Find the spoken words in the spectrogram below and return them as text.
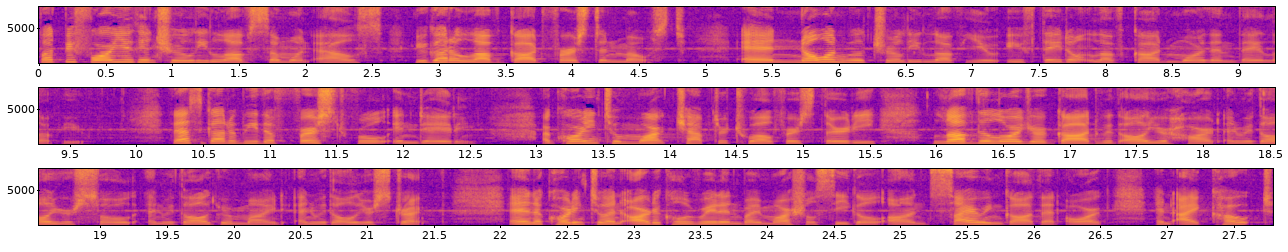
But before you can truly love someone else, you gotta love God first and most. And no one will truly love you if they don't love God more than they love you. That's got to be the first rule in dating. According to Mark chapter 12 verse 30, love the Lord your God with all your heart and with all your soul and with all your mind and with all your strength. And according to an article written by Marshall Segal on desiringgod.org, and I quote,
